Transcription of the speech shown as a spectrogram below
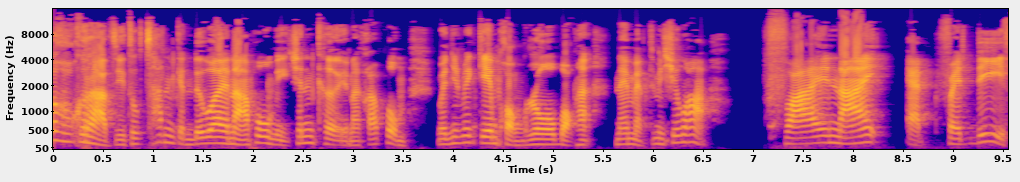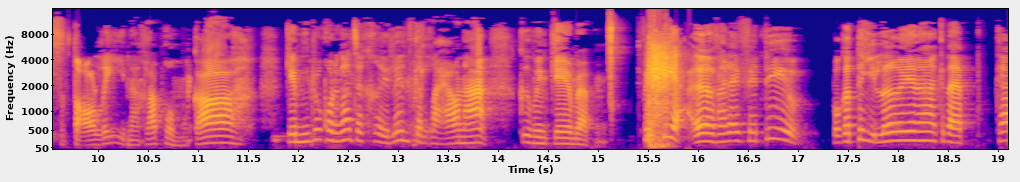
ก็ขอกราบสีทุกท่านกันด้วยนะผู้มอีกเช่นเคยนะครับผม วันนี้เป็นเกมของโรบอกฮะ ในแมปที่มีชื่อว่า Five Nights at Freddy Story นะครับผมก็เกมนี้ทุกคนก็จะเคยเล่นกันแล้วนะ คือเป็นเกมแบบเฟดดี้เออ Five Nights at Freddy ปกติเลยนะแต่แค่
